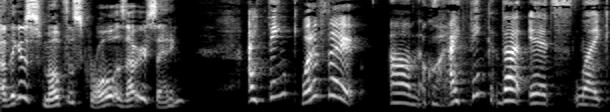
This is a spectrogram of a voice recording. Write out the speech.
Are they gonna smoke the scroll? Is that what you're saying? I think what if they. Um, go ahead. I think that it's like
